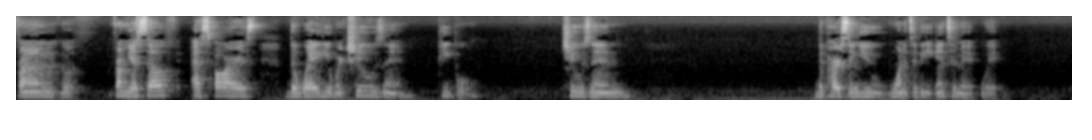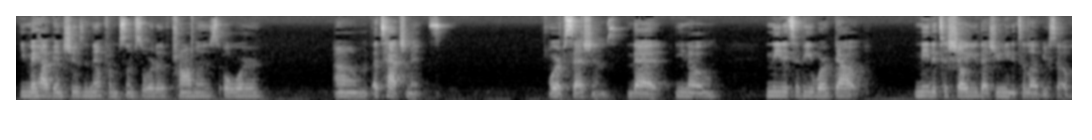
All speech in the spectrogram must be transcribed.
from from yourself, as far as the way you were choosing people choosing the person you wanted to be intimate with. You may have been choosing them from some sort of traumas or um, attachments or obsessions that, you know, needed to be worked out, needed to show you that you needed to love yourself.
